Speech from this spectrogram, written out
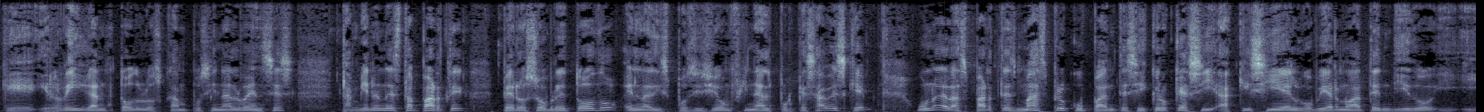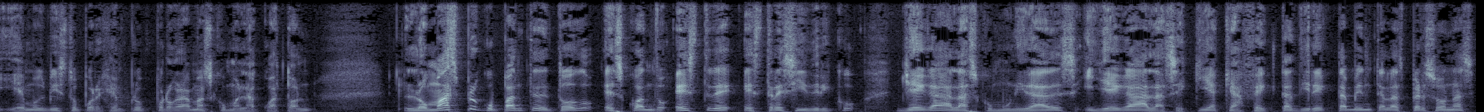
que irrigan todos los campos sinaloenses. También en esta parte, pero sobre todo en la disposición final, porque sabes que una de las partes más preocupantes, y creo que así, aquí sí el gobierno ha atendido, y, y hemos visto, por ejemplo, programas como el Acuatón, lo más preocupante de todo es cuando este estrés hídrico llega a las comunidades y llega a la sequía que afecta directamente a las personas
